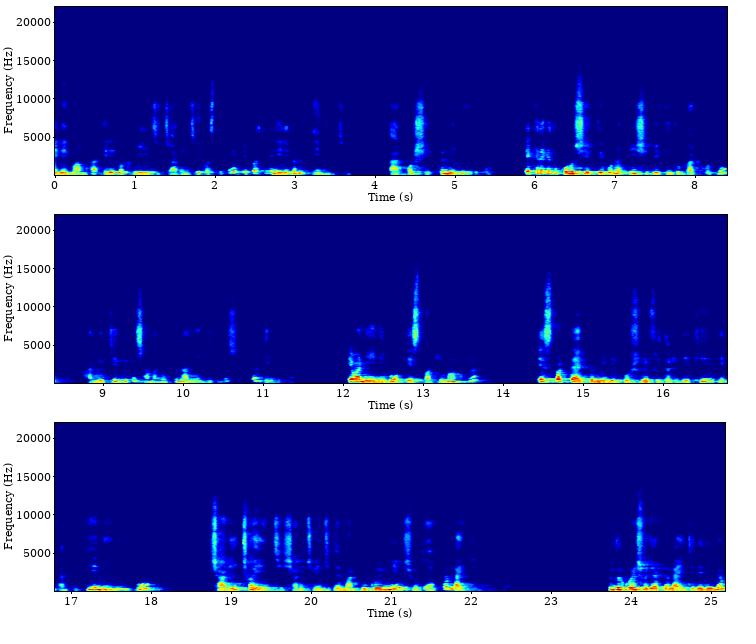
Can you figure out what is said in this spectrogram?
এলের মাপটা। এলের মাপটা নিয়ে চার ইঞ্চি, এপাশ থেকে এপাশ থেকে নিয়ে নিলাম তিন ইঞ্চি। তারপর শেপটা মিলিয়ে দেবো। এখানে কিন্তু কোনো শেপ দেবো না, এই শেপে কিন্তু কাট করব। আর নিচের দিকে সামান্য একটু নামিয়ে দিয়ে দিলে শেপটা দিয়ে দিলাম। এবার নিয়ে নেব স্পটের মাপটা। স্পটটা একদম মিডিল পোর্শনের ভিতরে রেখে এখান থেকে নিয়ে নিব। সাড়ে ছয় ইঞ্চি সাড়ে ছয় ইঞ্চিতে মার্কিং করে নিয়ে সোজা একটা লাইন টেনে নিব সুন্দর করে সোজা একটা লাইন টেনে নিলাম।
